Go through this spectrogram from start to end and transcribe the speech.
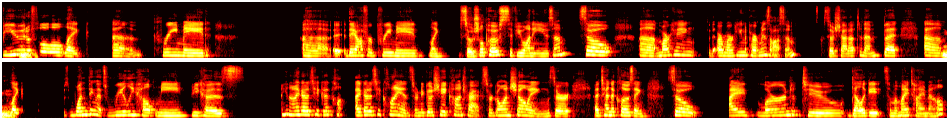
beautiful like um pre-made uh, they offer pre-made like social posts if you want to use them. So, uh marketing our marketing department is awesome. So shout out to them. But um Mhm. like one thing that's really helped me because you know, I got to take a I got to take clients or negotiate contracts or go on showings or attend a closing. So, I learned to delegate some of my time out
